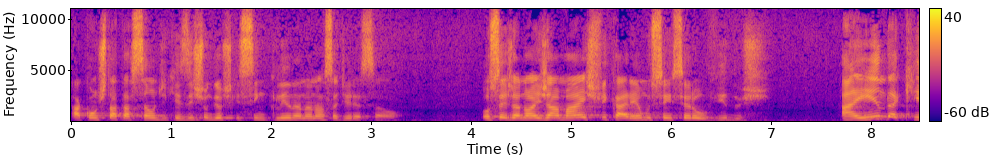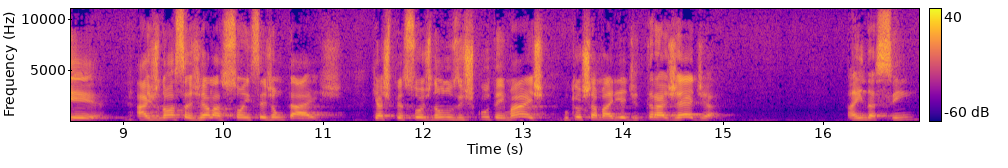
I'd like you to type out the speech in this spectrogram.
a constatação de que existe um Deus que se inclina na nossa direção. Ou seja, nós jamais ficaremos sem ser ouvidos, ainda que as nossas relações sejam tais que as pessoas não nos escutem mais, o que eu chamaria de tragédia. Ainda assim,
